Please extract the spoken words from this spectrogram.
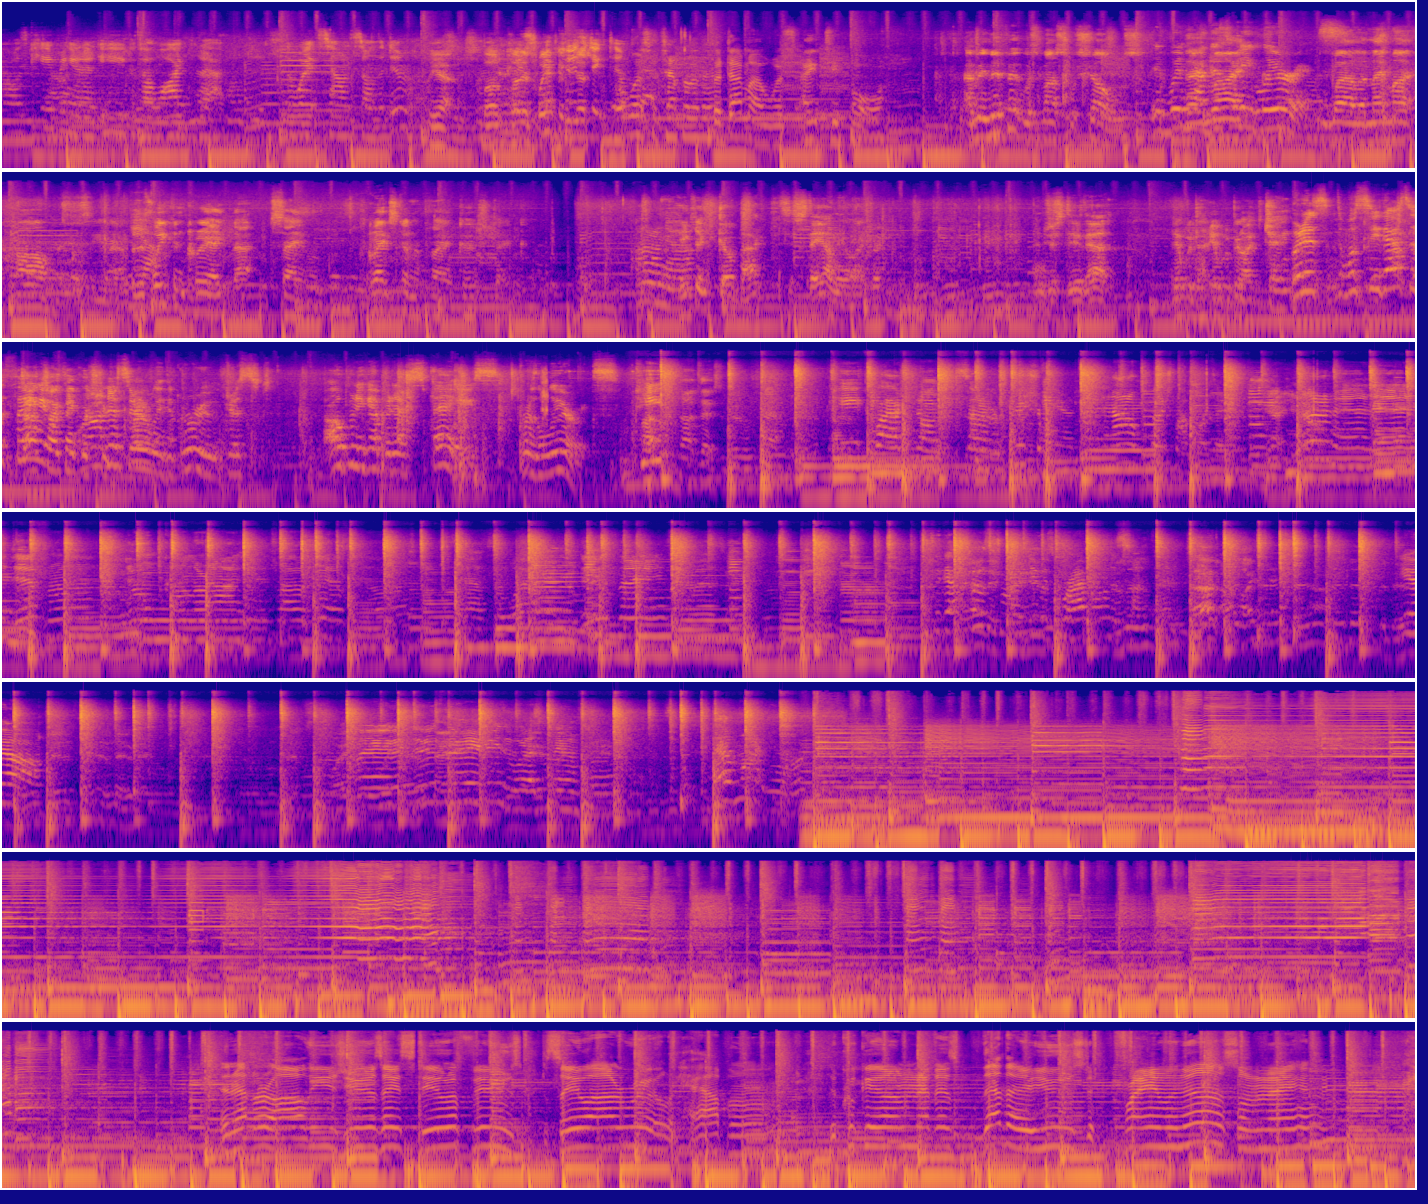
I was keeping it at E because I liked that, the way it sounds on the demo. Yeah, but, but if we could Acoustic just, tempo. What's the tempo of that? the demo was 84. I mean, if it was Muscle Shoals, It wouldn't They have this many lyrics. well, then they might halve it, you know. But if we can create that same, Greg's gonna play acoustic. I don't know. He could go back to stay on the electric and just do that. It would, it would be like change. But it's, well, see, that's the thing. That's, I it's think, what Not you- necessarily the group, just opening up enough space for the lyrics. Pete, Pete flashed on after all these years, they still refuse to say what really happened. The crooked methods that they used to frame an innocent man,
